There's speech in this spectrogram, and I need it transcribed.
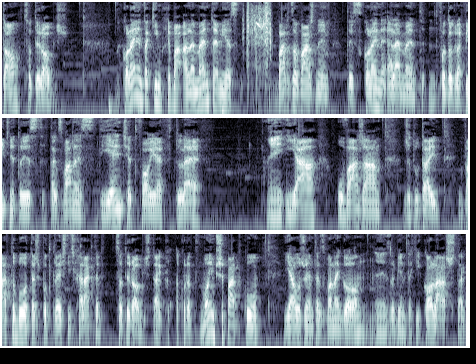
to, co Ty robisz. Kolejnym takim chyba elementem jest bardzo ważnym, to jest kolejny element fotograficzny, to jest tak zwane zdjęcie Twoje w tle. I ja uważam, że tutaj warto było też podkreślić charakter, co ty robisz, tak? Akurat w moim przypadku ja użyłem tak zwanego, y, zrobiłem taki kolaż, tak,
